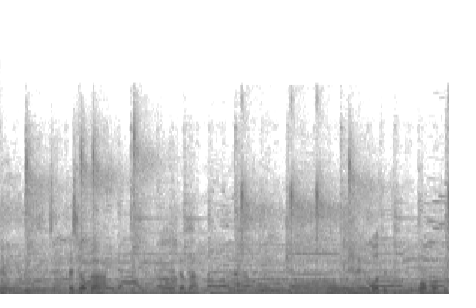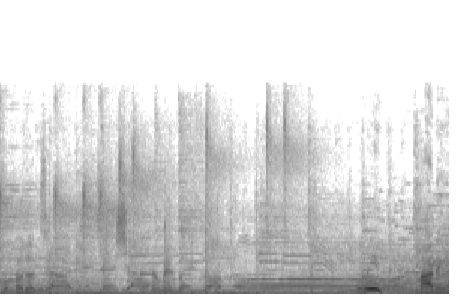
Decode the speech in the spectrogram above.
นะจะจบแล้วครับเออจบแล้วโอ้โหยังเห็นบทสิบบทหกสิบหกเท่าเดิมอยู่เลยอะไม่ช่างแม่งแบบเฮ้ย พลาดได้ไง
